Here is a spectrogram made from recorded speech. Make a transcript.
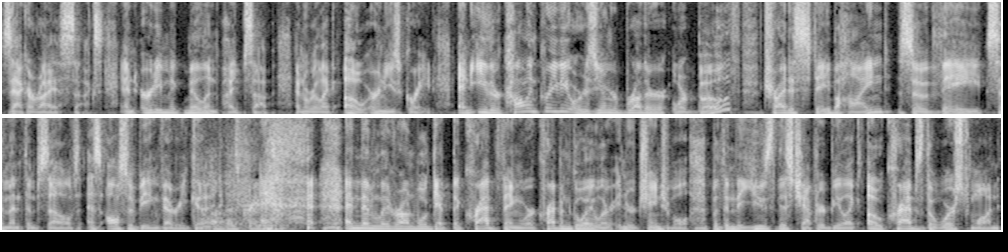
Zacharias sucks. And Ernie Macmillan pipes up and we're like, oh, Ernie's great. And either Colin Creevey or his younger brother or both try to stay behind so they cement themselves as also being very good. Love those creepies. and then later on, we'll get the Crabbe thing where Crabbe and goyle are interchangeable, but then they use this chapter to be like, oh, Crabbe's the worst one.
